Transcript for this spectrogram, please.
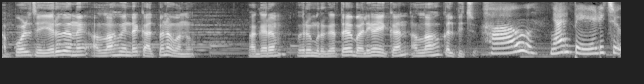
അപ്പോൾ ചെയ്യരുതെന്ന് അള്ളാഹുവിന്റെ കൽപ്പന വന്നു. പകരം ഒരു മൃഗത്തെ ബലി കഴിക്കാൻ അള്ളാഹു കൽപ്പിച്ചു. ഞാൻ പേടിച്ചു.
